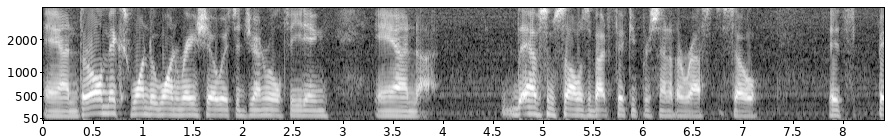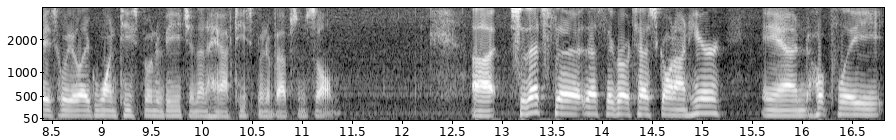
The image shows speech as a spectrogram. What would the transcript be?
and they're all mixed one to one ratio. It's a general feeding, and the Epsom salt is about 50% of the rest. So it's basically like one teaspoon of each and then a half teaspoon of Epsom salt. Uh, so that's the that's the grow test going on here, and hopefully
